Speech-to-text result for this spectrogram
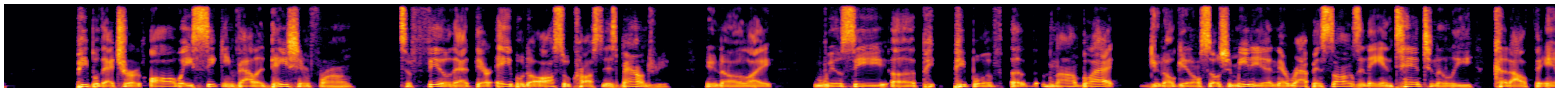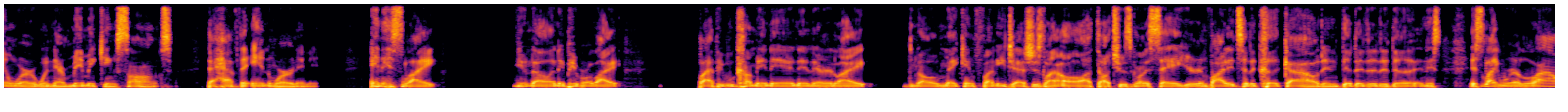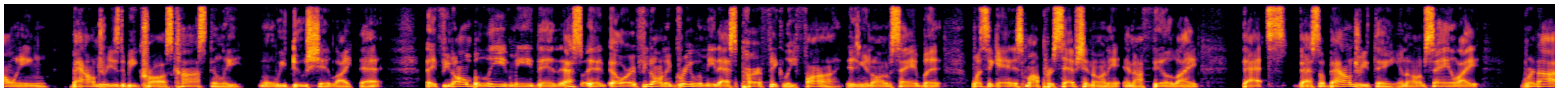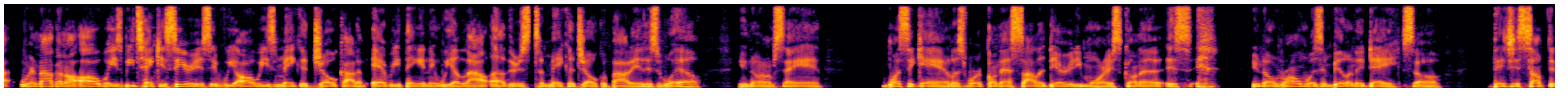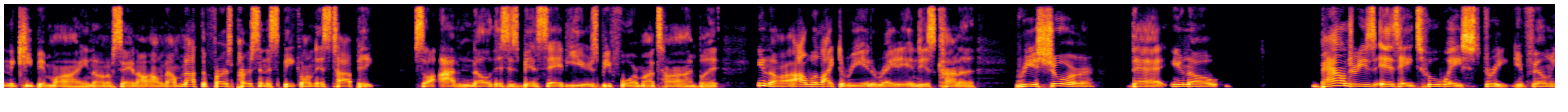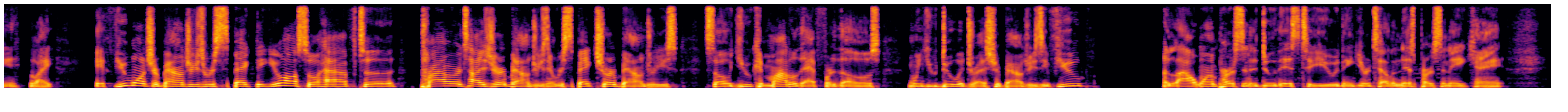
people that you're always seeking validation from to feel that they're able to also cross this boundary. You know, like we'll see uh, p- people of uh, non-black, you know, get on social media and they're rapping songs and they intentionally cut out the N word when they're mimicking songs that have the N word in it, and it's like, you know, and then people are like, black people come in and they're like, you know, making funny gestures like, "Oh, I thought you was going to say you're invited to the cookout," and da da da da da. And it's it's like we're allowing boundaries to be crossed constantly when we do shit like that. If you don't believe me, then that's or if you don't agree with me, that's perfectly fine. You know what I'm saying? But once again, it's my perception on it, and I feel like that's that's a boundary thing. You know what I'm saying? Like we're not we're not gonna always be taken serious if we always make a joke out of everything and then we allow others to make a joke about it as well. You know what I'm saying? Once again, let's work on that solidarity more. It's gonna it's you know Rome wasn't built in a day, so there's just something to keep in mind. You know what I'm saying? I'm not the first person to speak on this topic. So I know this has been said years before my time, but you know, I would like to reiterate it and just kind of reassure that, you know, boundaries is a two-way street. You feel me? Like if you want your boundaries respected, you also have to prioritize your boundaries and respect your boundaries so you can model that for those when you do address your boundaries. If you allow one person to do this to you, then you're telling this person they can't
